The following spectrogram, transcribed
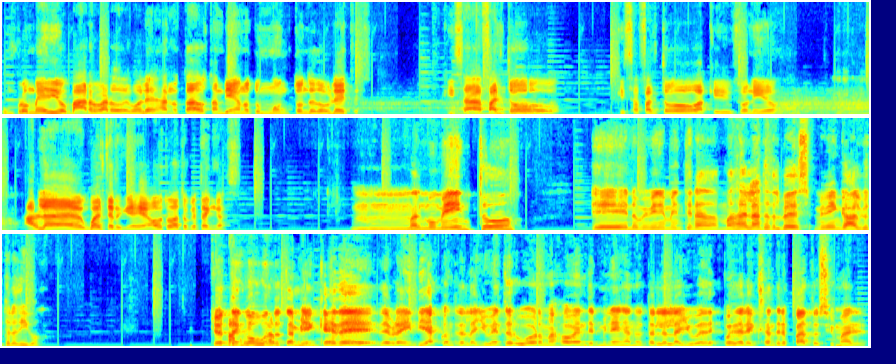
un promedio bárbaro de goles anotados. También anotó un montón de dobletes. Quizá faltó, quizá faltó aquí un sonido. Habla, Walter, ¿qué- otro dato que tengas. Mm, al momento eh, no me viene en mente nada. Más adelante tal vez me venga algo y te lo digo. Yo Vale, tengo uno también, que es de, de Brahim Díaz contra la Juventus, el jugador más joven del Milan anotarle a la Juve después de Alexandre Pato, si mal,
